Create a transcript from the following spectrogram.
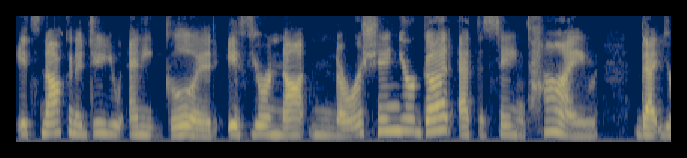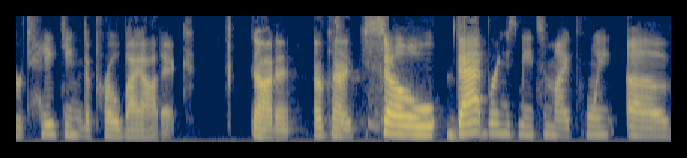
it's not going to do you any good if you're not nourishing your gut at the same time that you're taking the probiotic. Got it. Okay. So that brings me to my point of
